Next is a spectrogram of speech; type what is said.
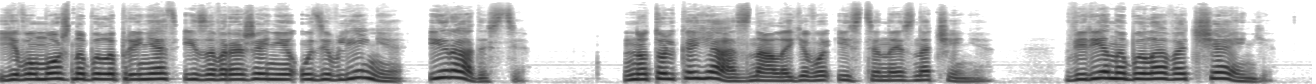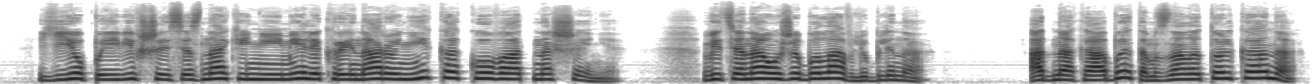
Его можно было принять и за выражение удивления и радости. Но только я знала его истинное значение. Верена была в отчаянии. Ее появившиеся знаки не имели к Рейнару никакого отношения, ведь она уже была влюблена. Однако об этом знала только она —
